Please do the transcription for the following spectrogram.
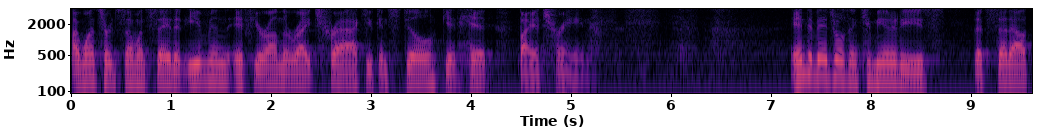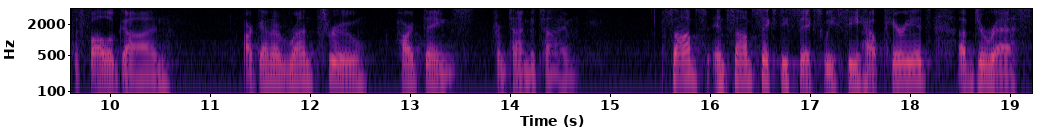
I once heard someone say that even if you're on the right track, you can still get hit by a train. Individuals and communities that set out to follow God are going to run through hard things from time to time. Psalms, in Psalm 66, we see how periods of duress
